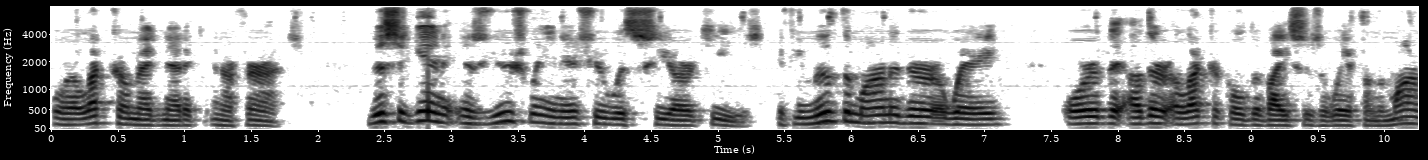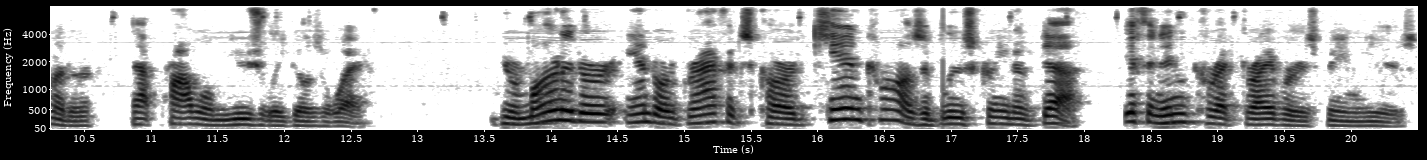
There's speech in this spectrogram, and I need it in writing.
or electromagnetic interference. This again is usually an issue with CRTs. If you move the monitor away or the other electrical devices away from the monitor, that problem usually goes away. Your monitor and or graphics card can cause a blue screen of death if an incorrect driver is being used.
